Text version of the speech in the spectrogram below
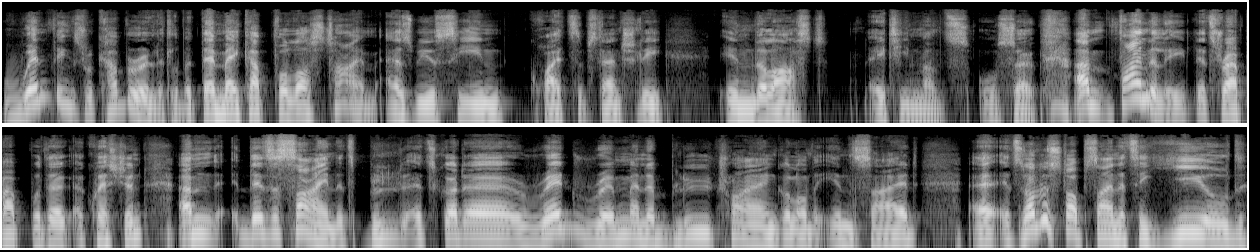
when things recover a little bit, they make up for lost time, as we have seen quite substantially in the last 18 months or so. Um, finally, let's wrap up with a, a question. Um, there's a sign. It's blue, it's got a red rim and a blue triangle on the inside. Uh, it's not a stop sign. It's a yield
